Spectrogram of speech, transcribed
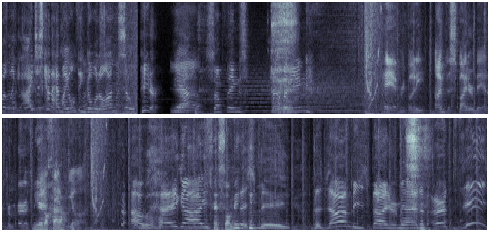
but like, I just kind of had my own thing going on. So, Peter. Yeah. yeah. Something's happening. Hey everybody, I'm the Spider-Man from Earth and Beyond. Oh, hey guys! A zombie? It's me, The zombie Spider-Man of Earth Z!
